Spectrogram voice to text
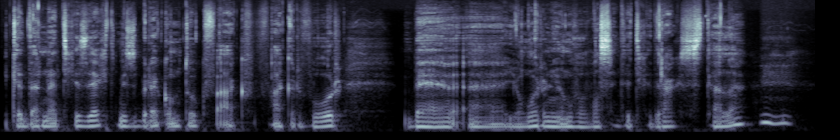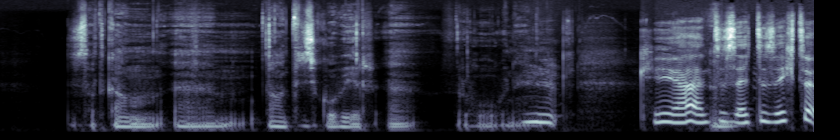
Ik heb daarnet gezegd, misbruik komt ook vaak, vaker voor bij uh, jongeren en jongvolwassenen dit gedrag stellen. Mhm. Dus dat kan um, dan het risico weer uh, verhogen eigenlijk. Ja. Okay, ja, het is, het is echt uh,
